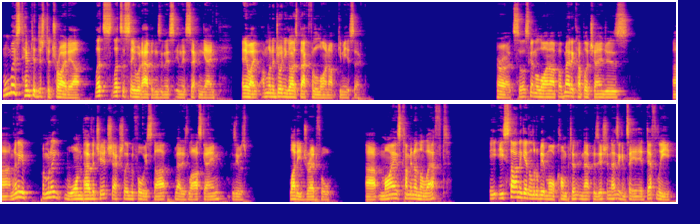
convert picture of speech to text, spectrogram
I'm almost tempted just to try it out. Let's let's just see what happens in this in this second game. Anyway, I'm going to join you guys back for the lineup. Give me a sec. All right, so let's get in the lineup. I've made a couple of changes. Uh, I'm to I'm to warn Pavicic actually before we start about his last game because he was bloody dreadful. Uh, Myers in on the left he, he's starting to get a little bit more competent in that position. As you can see, it definitely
